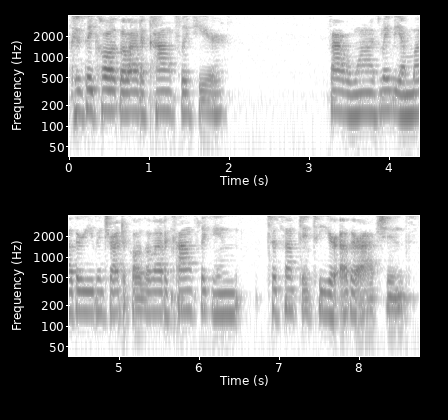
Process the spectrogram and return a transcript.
Because they caused a lot of conflict here. Five of Wands. Maybe a mother even tried to cause a lot of conflict and into something to your other options.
